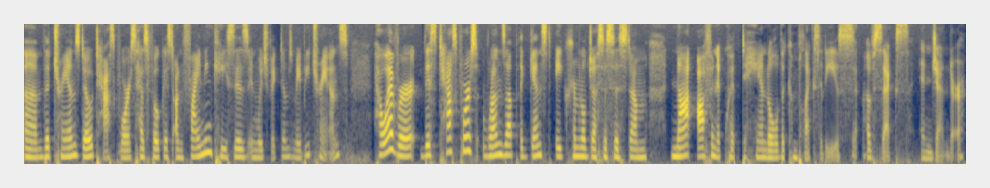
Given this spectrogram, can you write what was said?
um, the Trans Doe Task Force has focused on finding cases in which victims may be trans. However, this task force runs up against a criminal justice system not often equipped to handle the complexities Yeah. of sex and gender.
